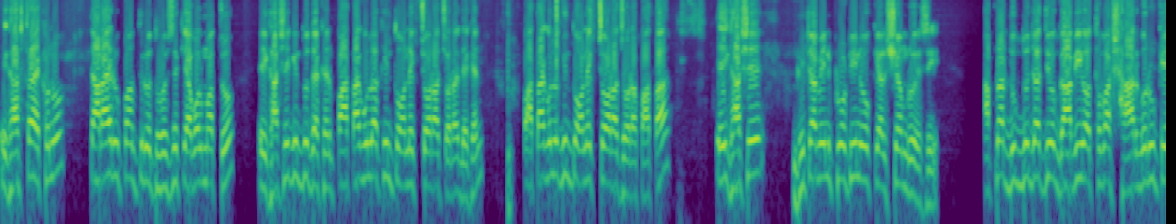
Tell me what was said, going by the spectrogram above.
এই ঘাসটা এখনও চারায় রূপান্তরিত হয়েছে। কেবলমাত্র এই ঘাসে কিন্তু দেখেন, পাতাগুলা কিন্তু অনেক চড়া চড়া দেখেন। পাতাগুলো কিন্তু অনেক চড়া চড়া পাতা। এই ঘাসে ভিটামিন, প্রোটিন ও ক্যালসিয়াম রয়েছে। আপনার দুগ্ধ জাতীয় গাবি অথবা সার গরুকে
